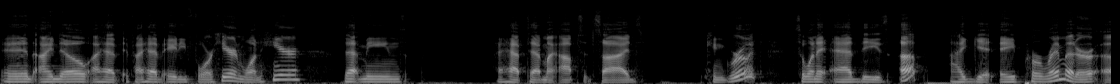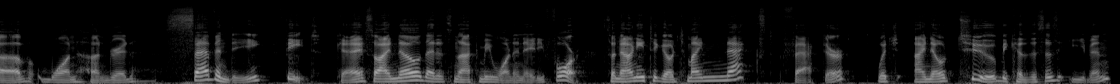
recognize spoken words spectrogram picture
And I know I have if I have 84 here and 1 here, that means I have to have my opposite sides congruent. So when I add these up, I get a perimeter of 170 feet. Okay, so I know that it's not going to be 1 in 84. So now I need to go to my next factor, which I know 2 because this is even.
